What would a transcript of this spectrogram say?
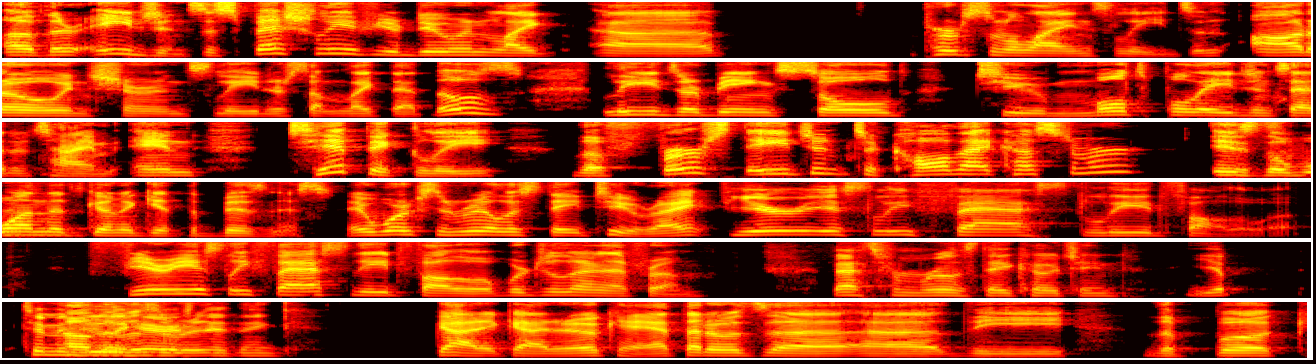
other agents, especially if you're doing like uh personal lines leads, an auto insurance lead or something like that. Those leads are being sold to multiple agents at a time. And typically the first agent to call that customer is the one business. that's going to get the business. It works in real estate too, right? Furiously fast lead follow up. Furiously fast lead follow up. Where'd you learn that from? That's from real estate coaching. Yep. Tim and Oh, Julie Harris, re- I think. Got it, got it. Okay, I thought it was uh, uh the the book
